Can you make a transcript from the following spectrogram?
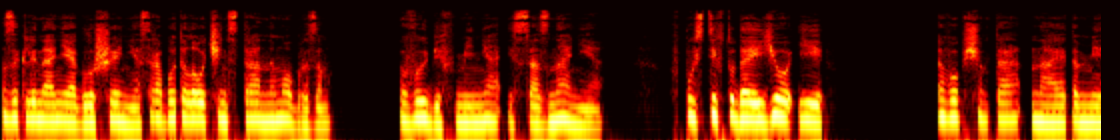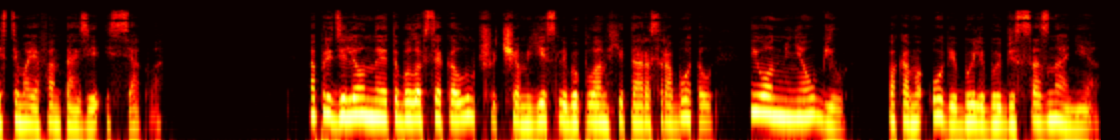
Заклинание оглушения сработало очень странным образом, выбив меня из сознания, впустив туда ее и... В общем-то, на этом месте моя фантазия иссякла. Определенно это было всяко лучше, чем если бы план Хитара сработал, и он меня убил, пока мы обе были бы без сознания.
